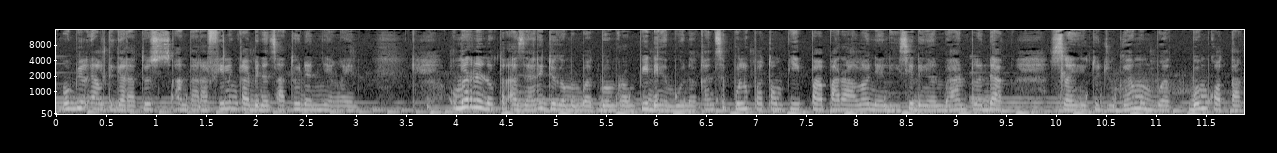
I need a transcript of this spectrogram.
mobil L300 antara filling kabinet satu dan yang lain. Umar dan Dr. Azari juga membuat bom rompi dengan menggunakan 10 potong pipa paralon yang diisi dengan bahan peledak. Selain itu juga membuat bom kotak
